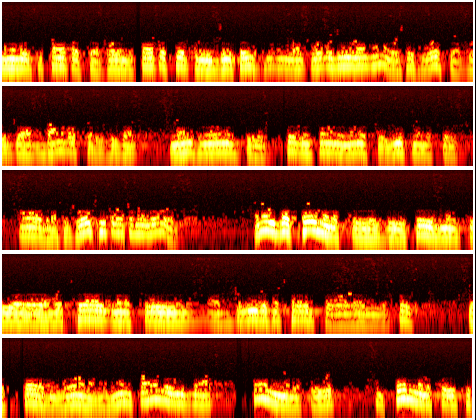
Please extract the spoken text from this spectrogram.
And then there's discipleship. Well, in discipleship, we do things like what we're doing right now, which is worship. We've got Bible studies. We've got men's and women's groups, children's family ministry, youth ministry, all of that to grow people up in the Lord. And then we've got care ministry as the third ministry area, with care ministry, uh, believers are cared for, and the church gets fed and run. And then finally, we've got send ministry, which and ministry is to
